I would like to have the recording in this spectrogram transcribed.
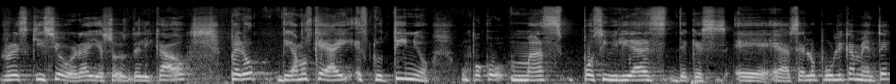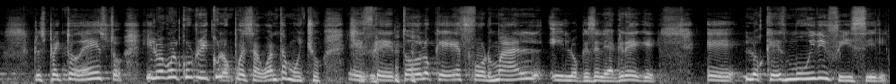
resquicio, ¿verdad? Y eso es delicado. Pero digamos que hay escrutinio, un poco más posibilidades de que eh, hacerlo públicamente respecto de esto. Y luego el currículo, pues aguanta mucho. Este, todo lo que es formal y lo que se le agregue. Eh, lo que es muy difícil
